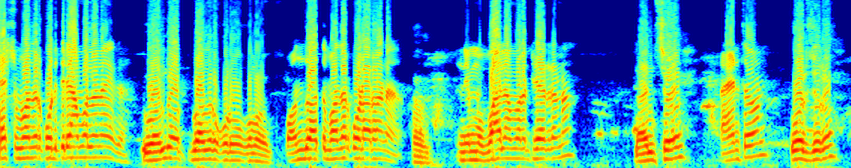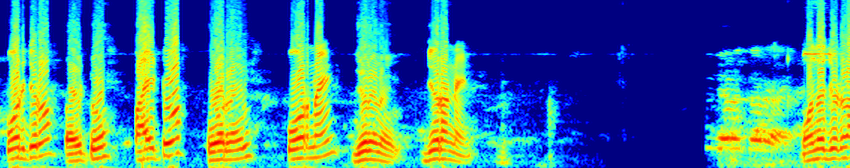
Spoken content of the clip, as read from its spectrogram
ಎಷ್ಟು ಬಂದ್ರೆ ಕೊಡ್ತೀರಿ ಆಮೇಲೆ ಈಗ? ಇವ್ ಒಂದು ಹತ್ತು ಬಂದ್ರೆ ಕೊಡ್ಬೇಕು ನಾವು. ಒಂದು ಹತ್ತು ಬಂದ್ರೆ ಕೊಡಾರಣ್ಣ ಹಾ. ನಿಮ್ಮ ಮೊಬೈಲ್ ನಂಬರ್ ಹೇಳ್ರಣ್ಣ nine seven nine seven four zero four zero five two five two four nine four nine zero nine. Zero nine. ಒಂದು ಜೋಡದ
